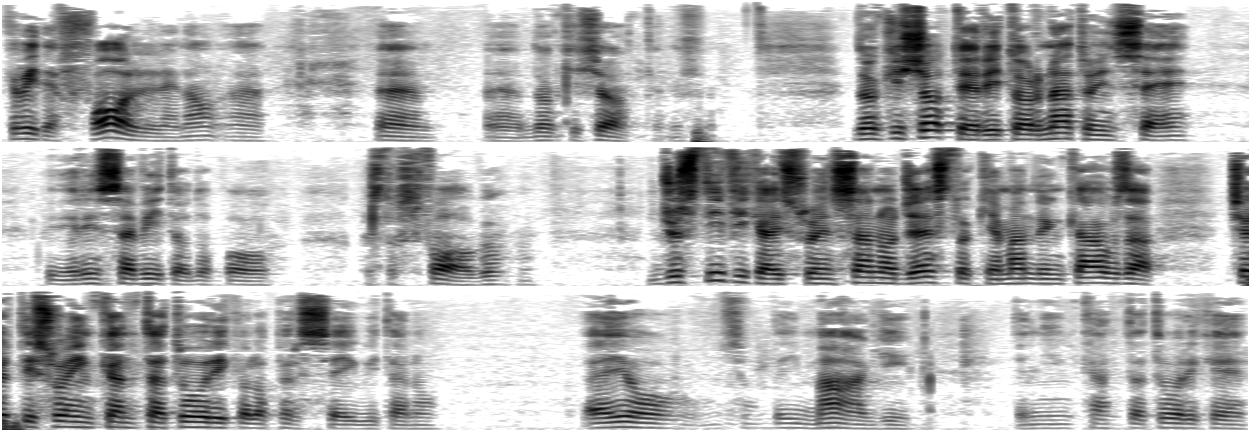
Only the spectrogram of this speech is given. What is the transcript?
capite? È folle, no? Eh, eh, eh, Don Chisciotte. Don Chisciotte è ritornato in sé, quindi rinsavito dopo questo sfogo, giustifica il suo insano gesto chiamando in causa certi suoi incantatori che lo perseguitano. E io sono dei maghi, degli incantatori che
